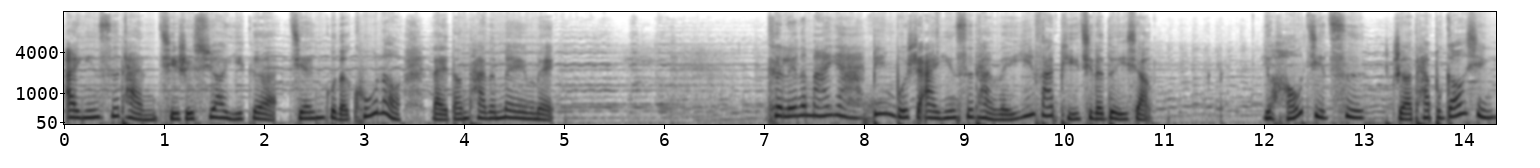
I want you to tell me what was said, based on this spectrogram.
爱因斯坦其实需要一个坚固的骷髅来当他的妹妹。可怜的玛雅并不是爱因斯坦唯一发脾气的对象，有好几次，只要他不高兴，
